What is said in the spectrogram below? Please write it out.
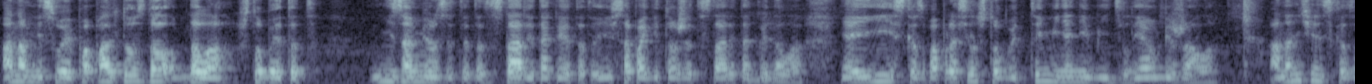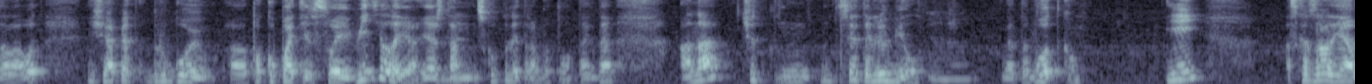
она мне свое па- пальто сдал- дала, чтобы этот не замерз этот старый такой этот, и сапоги тоже этот старый такой дала. Я ей сказала, попросила, чтобы ты меня не видел, я убежала. Она ничего не сказала. Вот еще опять другой а, покупатель свой видела я, я же там сколько лет работала тогда, она чуть это любил, Мгм. это, водку. И сказала, я,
